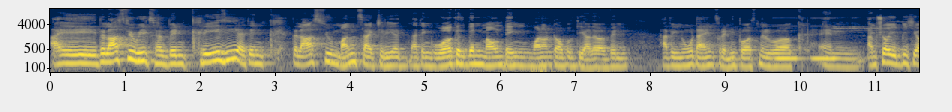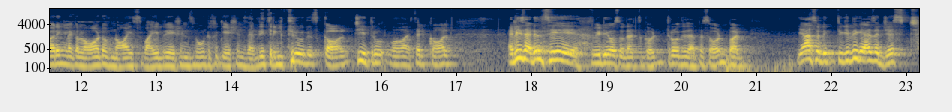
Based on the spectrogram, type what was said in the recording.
I the last few weeks have been crazy. I think the last few months actually, I, think work has been mounting one on top of the other. I've been having no time for any personal work, and I'm sure you'll be hearing like a lot of noise, vibrations, notifications, everything through this call. Gee, through oh, I said call. At least I didn't say video, so that's good through this episode. But yeah, so to, to give you guys a gist,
